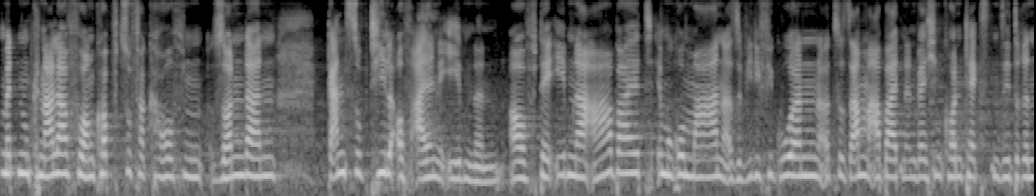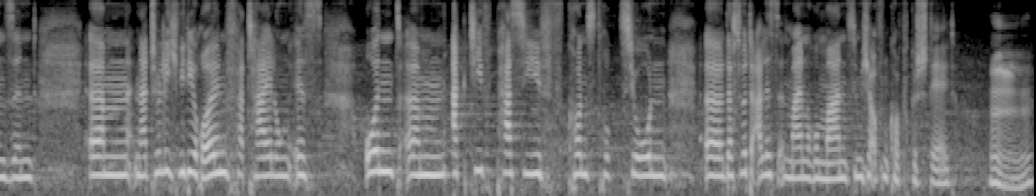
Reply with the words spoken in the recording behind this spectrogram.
mit einem Knaller vor den Kopf zu verkaufen, sondern ganz subtil auf allen Ebenen. Auf der Ebene Arbeit im Roman, also wie die Figuren äh, zusammenarbeiten, in welchen Kontexten sie drin sind, ähm, natürlich wie die Rollenverteilung ist und ähm, aktiv-passiv-Konstruktion, äh, das wird alles in meinen Romanen ziemlich auf den Kopf gestellt. Hm.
